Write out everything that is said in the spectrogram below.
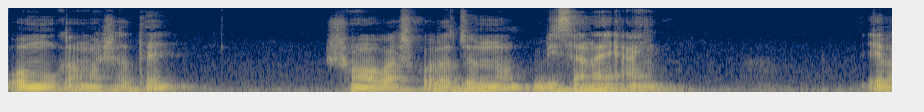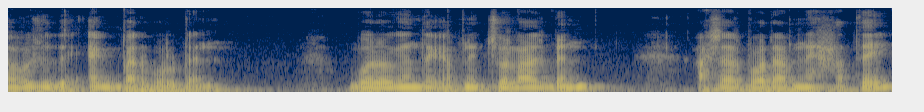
অমুক আমার সাথে সমাবাস করার জন্য বিছানায় আইন। এভাবে শুধু একবার বলবেন। বলে ওখান থেকে আপনি চলে আসবেন, আসার পর আপনি হাতে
